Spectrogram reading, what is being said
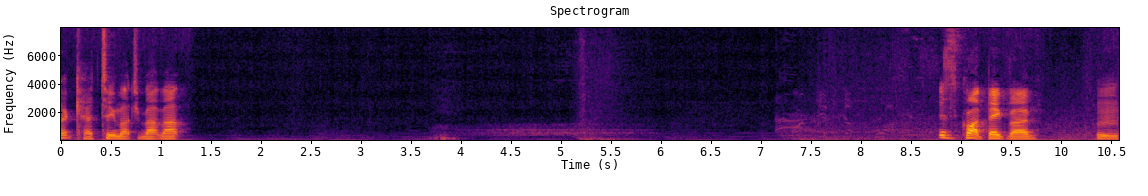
Don't care too much about that. This is quite big though. Hmm.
